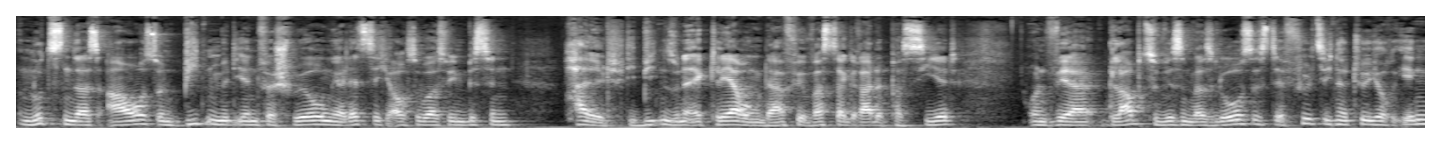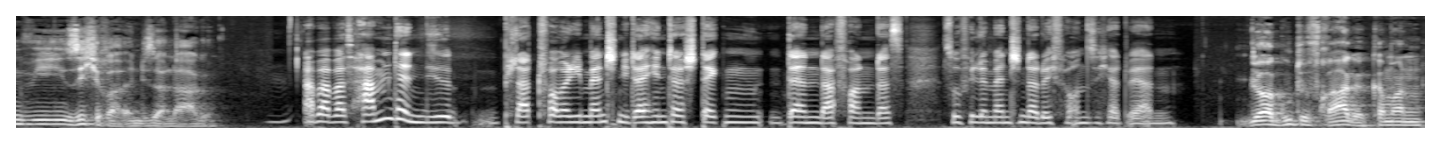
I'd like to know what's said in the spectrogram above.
nutzen das aus und bieten mit ihren Verschwörungen ja letztlich auch sowas wie ein bisschen Halt. Die bieten so eine Erklärung dafür, was da gerade passiert. Und wer glaubt zu wissen, was los ist, der fühlt sich natürlich auch irgendwie sicherer in dieser Lage. Aber was haben denn diese Plattformen, die Menschen, die dahinter stecken, denn davon, dass so viele Menschen dadurch verunsichert werden? Ja, gute Frage. Kann man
